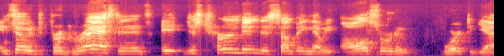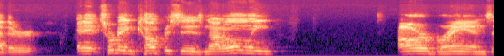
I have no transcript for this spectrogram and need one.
And so it's progressed and it's it just turned into something that we all sort of work together and it sort of encompasses not only our brands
